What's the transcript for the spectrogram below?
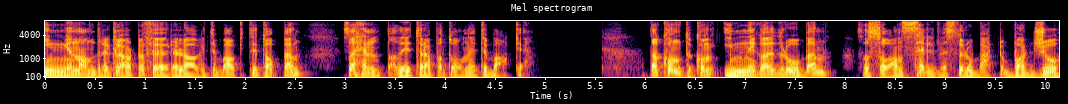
ingen andre klarte å føre laget tilbake til toppen, så henta de Trapatoni tilbake. Da Conte kom inn i garderoben, så så han selveste Roberto Baggio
